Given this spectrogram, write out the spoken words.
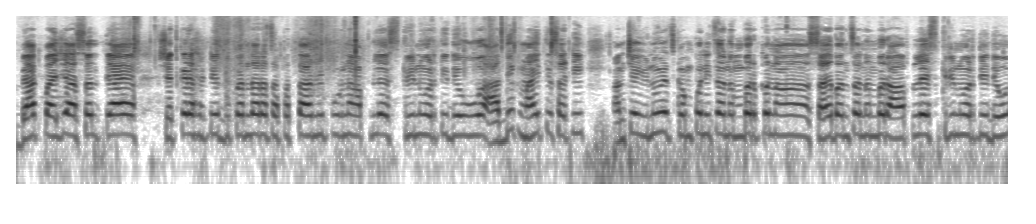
बॅग पाहिजे असेल त्या शेतकऱ्यासाठी दुकानदाराचा पत्ता आम्ही पूर्ण आपल्या स्क्रीनवरती देऊ व अधिक माहितीसाठी आमच्या इनोवेज कंपनीचा नंबर पण साहेबांचा नंबर आपल्या स्क्रीनवरती देऊ.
